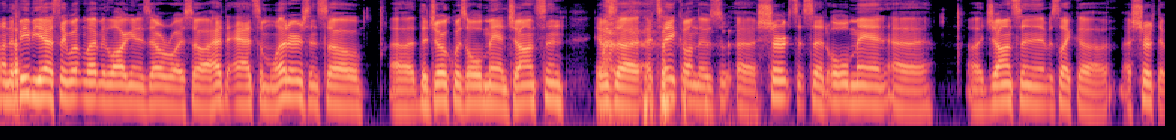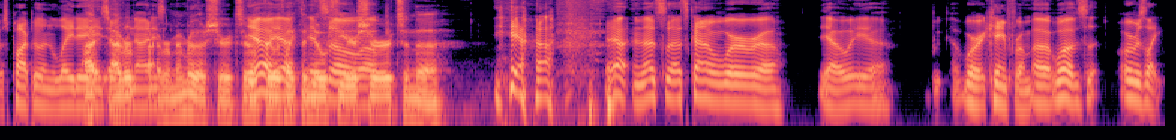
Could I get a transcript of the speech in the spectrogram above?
on the BBS they wouldn't let me log in as Elroy, so I had to add some letters, and so uh, the joke was Old Man Johnson. It was a, a take on those uh, shirts that said Old Man uh, Johnson. It was like a, a shirt that was popular in the late '80s, I, early re- I remember those shirts. They were Yeah, up there with yeah. like the And No so, Fear uh, shirts and the Yeah, yeah, and that's that's kind of where uh, yeah we uh, where it came from. Uh, well, it was, or it was like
